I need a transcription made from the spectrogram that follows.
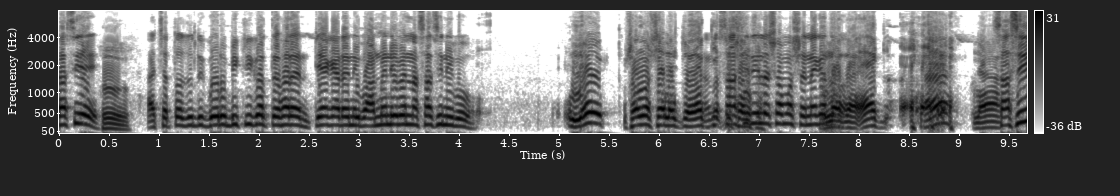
শাসিয়ে আচ্ছা তো যদি গরু বিক্রি করতে পারেন টিয়া কাটা নিবো। আপনি নেবেন না শাসি নিবো? নেই সমস্যা নেই তো এক শাসি নিলে সমস্যা। নেই না না এক হ্যাঁ? না। শাসি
